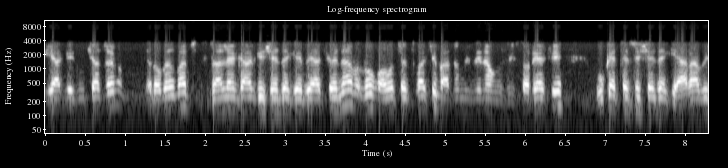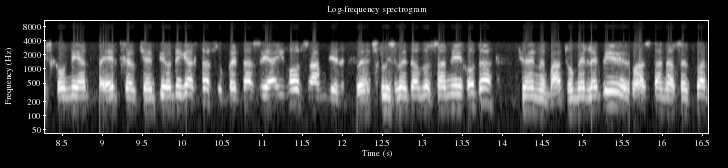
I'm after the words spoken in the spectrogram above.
გიაგი გუჩაძემ რომელმაც ძალიან კარგი შედეგები აჩვენა. ნუ ყოველ შემთხვევაში ბათუმის დინამოს ისტორიაში უკეთესი შედეგი არავის ქონია ერთხელ ჩემპიონი გახდა სუპერტასი აიღო სამჯერ ვერცხლის მედალოსანი იყო და ჩვენ ბათუმელები მასთან ასე ვთქვათ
